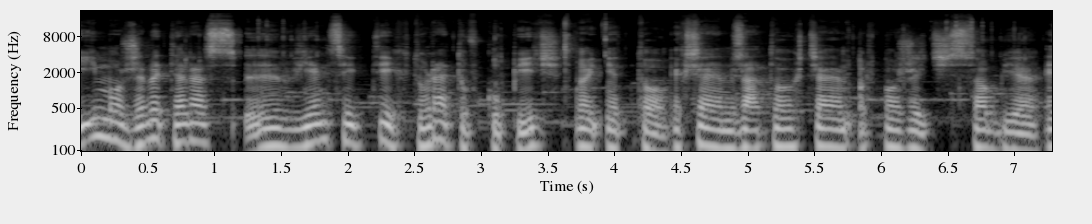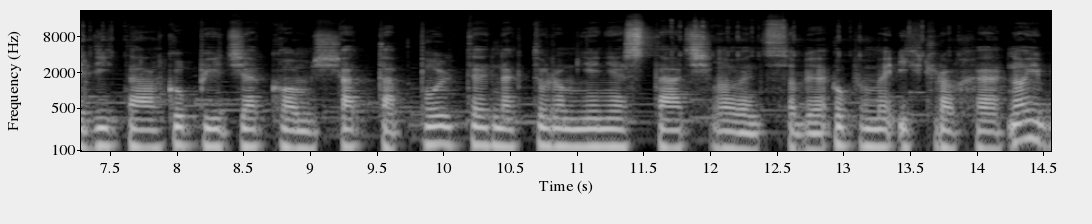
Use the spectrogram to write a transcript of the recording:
I możemy teraz y, więcej tych turetów kupić. Oj, nie to. Ja chciałem za to, chciałem otworzyć sobie edita, kupić jakąś katapultę, na którą mnie nie stać. No więc sobie kupmy ich trochę. No i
